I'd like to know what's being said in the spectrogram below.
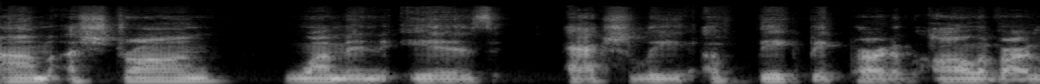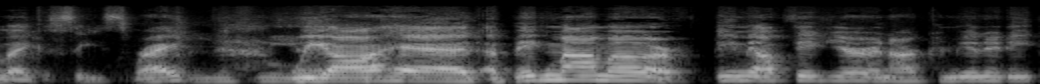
Um, a strong woman is actually a big, big part of all of our legacies, right? We all had a big mama or female figure in our community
